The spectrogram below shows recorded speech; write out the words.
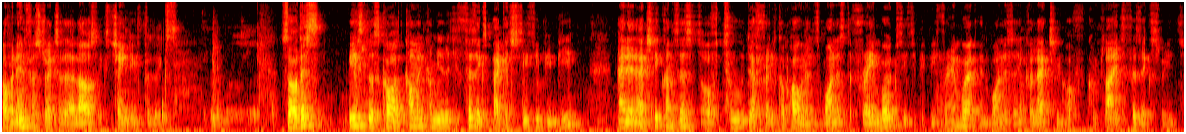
of an infrastructure that allows exchanging physics. So this beast is called Common Community Physics Package, CCPP, and it actually consists of two different components. One is the framework, CCPP framework, and one is a collection of compliant physics suites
